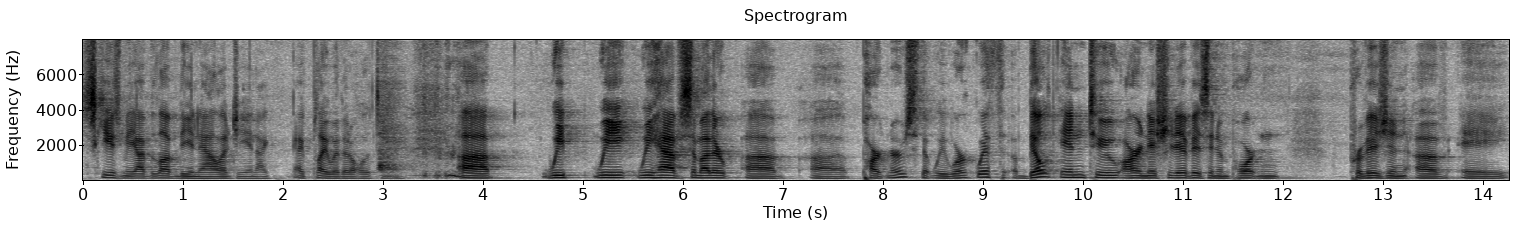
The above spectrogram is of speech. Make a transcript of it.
excuse me, I've loved the analogy and I, I play with it all the time. We, we, we have some other uh, uh, partners that we work with. Built into our initiative is an important provision of a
